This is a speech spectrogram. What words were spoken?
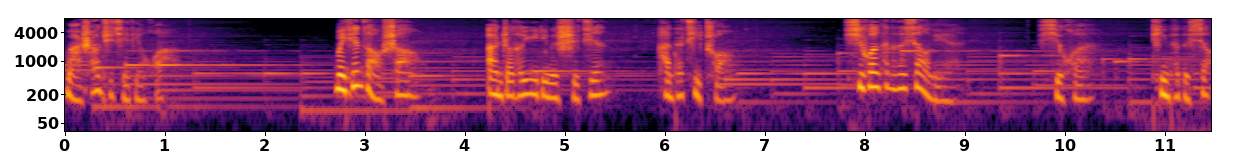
马上去接电话。每天早上，按照他预定的时间喊他起床。喜欢看他的笑脸，喜欢听他的笑。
